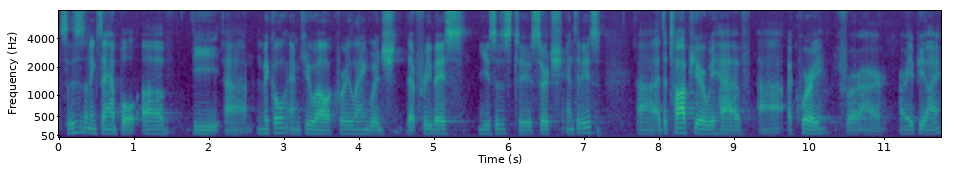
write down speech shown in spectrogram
So this is an example of the uh, MQL, MQL query language that Freebase uses to search entities. Uh, at the top here, we have uh, a query for our, our API,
